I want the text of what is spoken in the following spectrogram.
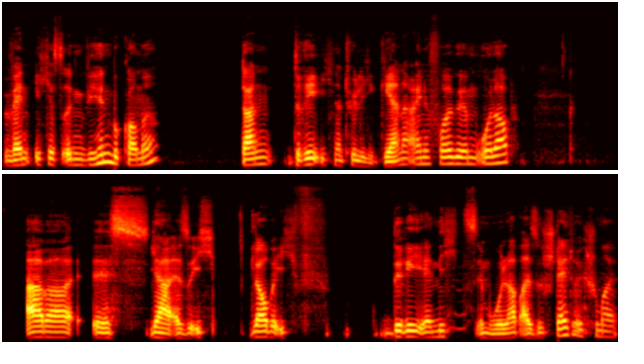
wenn ich es irgendwie hinbekomme, dann drehe ich natürlich gerne eine Folge im Urlaub. Aber es, ja, also ich glaube, ich drehe nichts im Urlaub. Also stellt euch schon mal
